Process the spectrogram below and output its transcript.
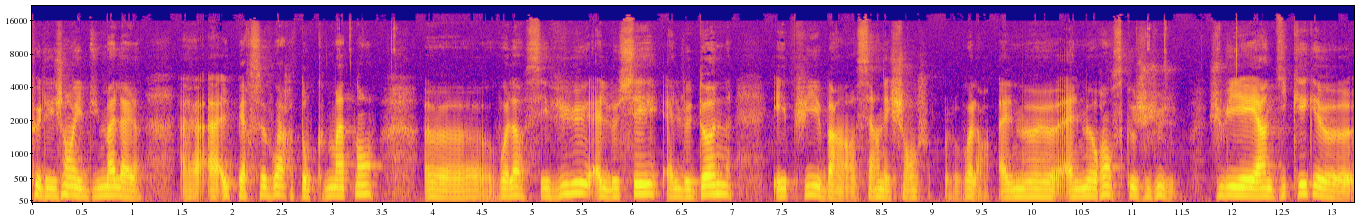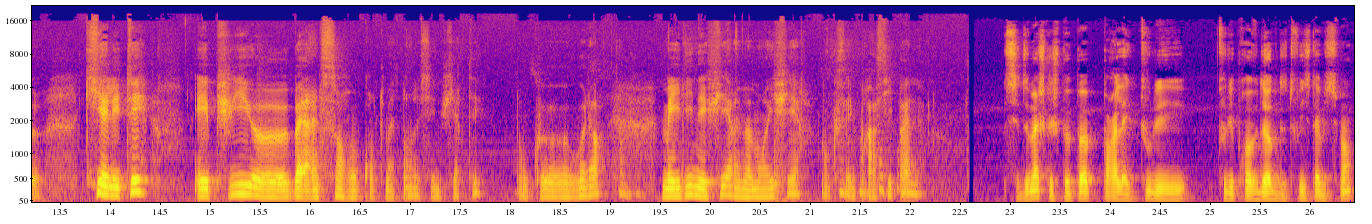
que les gens aient du mal à, le percevoir. Donc maintenant, euh, voilà, c'est vu, elle le sait, elle le donne, et puis ben c'est un échange. Euh, voilà, elle me, elle me rend ce que je, je lui ai indiqué euh, qui elle était, et puis ben, elle s'en rend compte maintenant, et c'est une fierté. Donc voilà, Mayline est fière et maman est fière, donc c'est le principal. C'est dommage que je peux pas parler avec tous les, tous les profs doc de tous les établissements,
